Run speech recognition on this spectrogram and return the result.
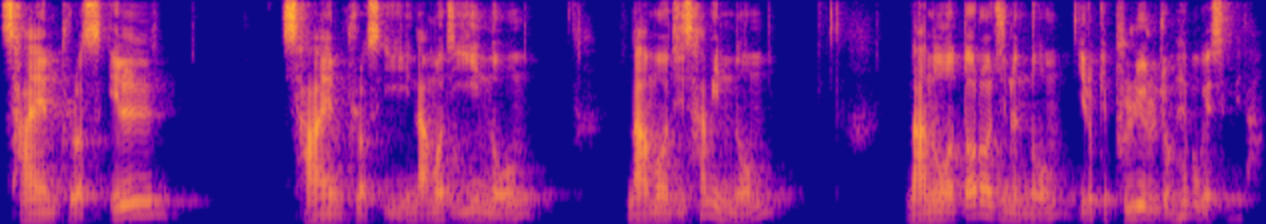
4m 플러스 1, 4m 플러스 2, 나머지 2인 놈, 나머지 3인 놈, 나누어 떨어지는 놈, 이렇게 분류를 좀 해보겠습니다.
